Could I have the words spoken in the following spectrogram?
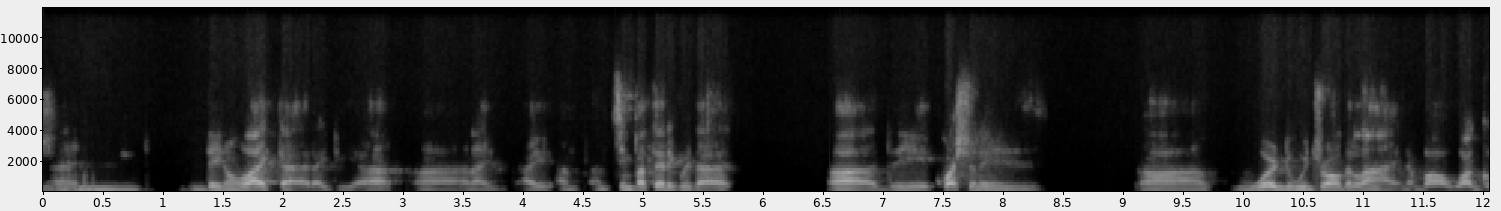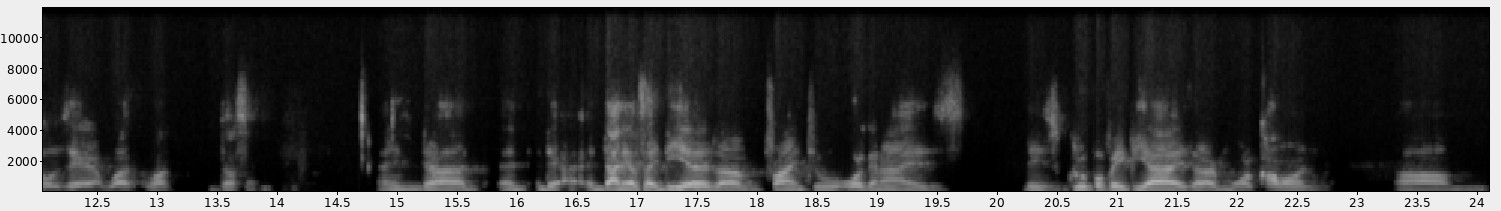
and they don't like that idea. Uh, and I, I, I'm, I'm sympathetic with that. Uh, the question is, uh, where do we draw the line about what goes there and what, what doesn't? And, uh, and the, Daniel's ideas of trying to organize this group of APIs that are more common um,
